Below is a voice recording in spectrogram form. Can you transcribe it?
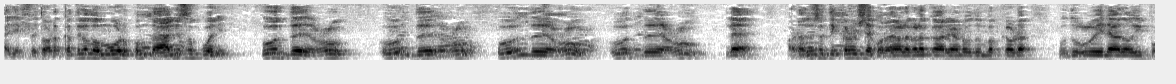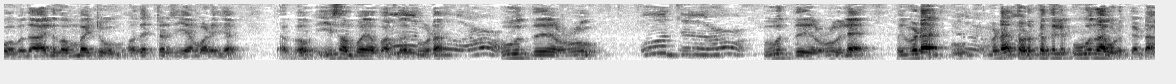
അലിഫ് തുടക്കത്തിൽ ലൊമ്മ കൊടുക്കും. ദാൽ സുക്കൂന്. ഊദ് ഊ ഊദ് ഊ ഊദ് ഊ ഊദ് ഊ അല്ലേ? അവിടെ അത് ശ്രദ്ധിക്കണം വിഷയം കുറെ ആളുകളൊക്കെ അറിയാണ്ട് ഉതുമ്പൊക്കെ അവിടെ ഒതുവില്ലാതെ ഈ പോകും അപ്പൊ പോകും. അത് തെറ്റാണ് ചെയ്യാൻ പാടില്ല. അപ്പൊ ഈ സംഭവം ഞാൻ പറഞ്ഞത് കൂടെ അല്ലെ? ഇവിടെ ഇവിടെ തുടക്കത്തിൽ ഊന്നാ കൊടുക്കട്ടാ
